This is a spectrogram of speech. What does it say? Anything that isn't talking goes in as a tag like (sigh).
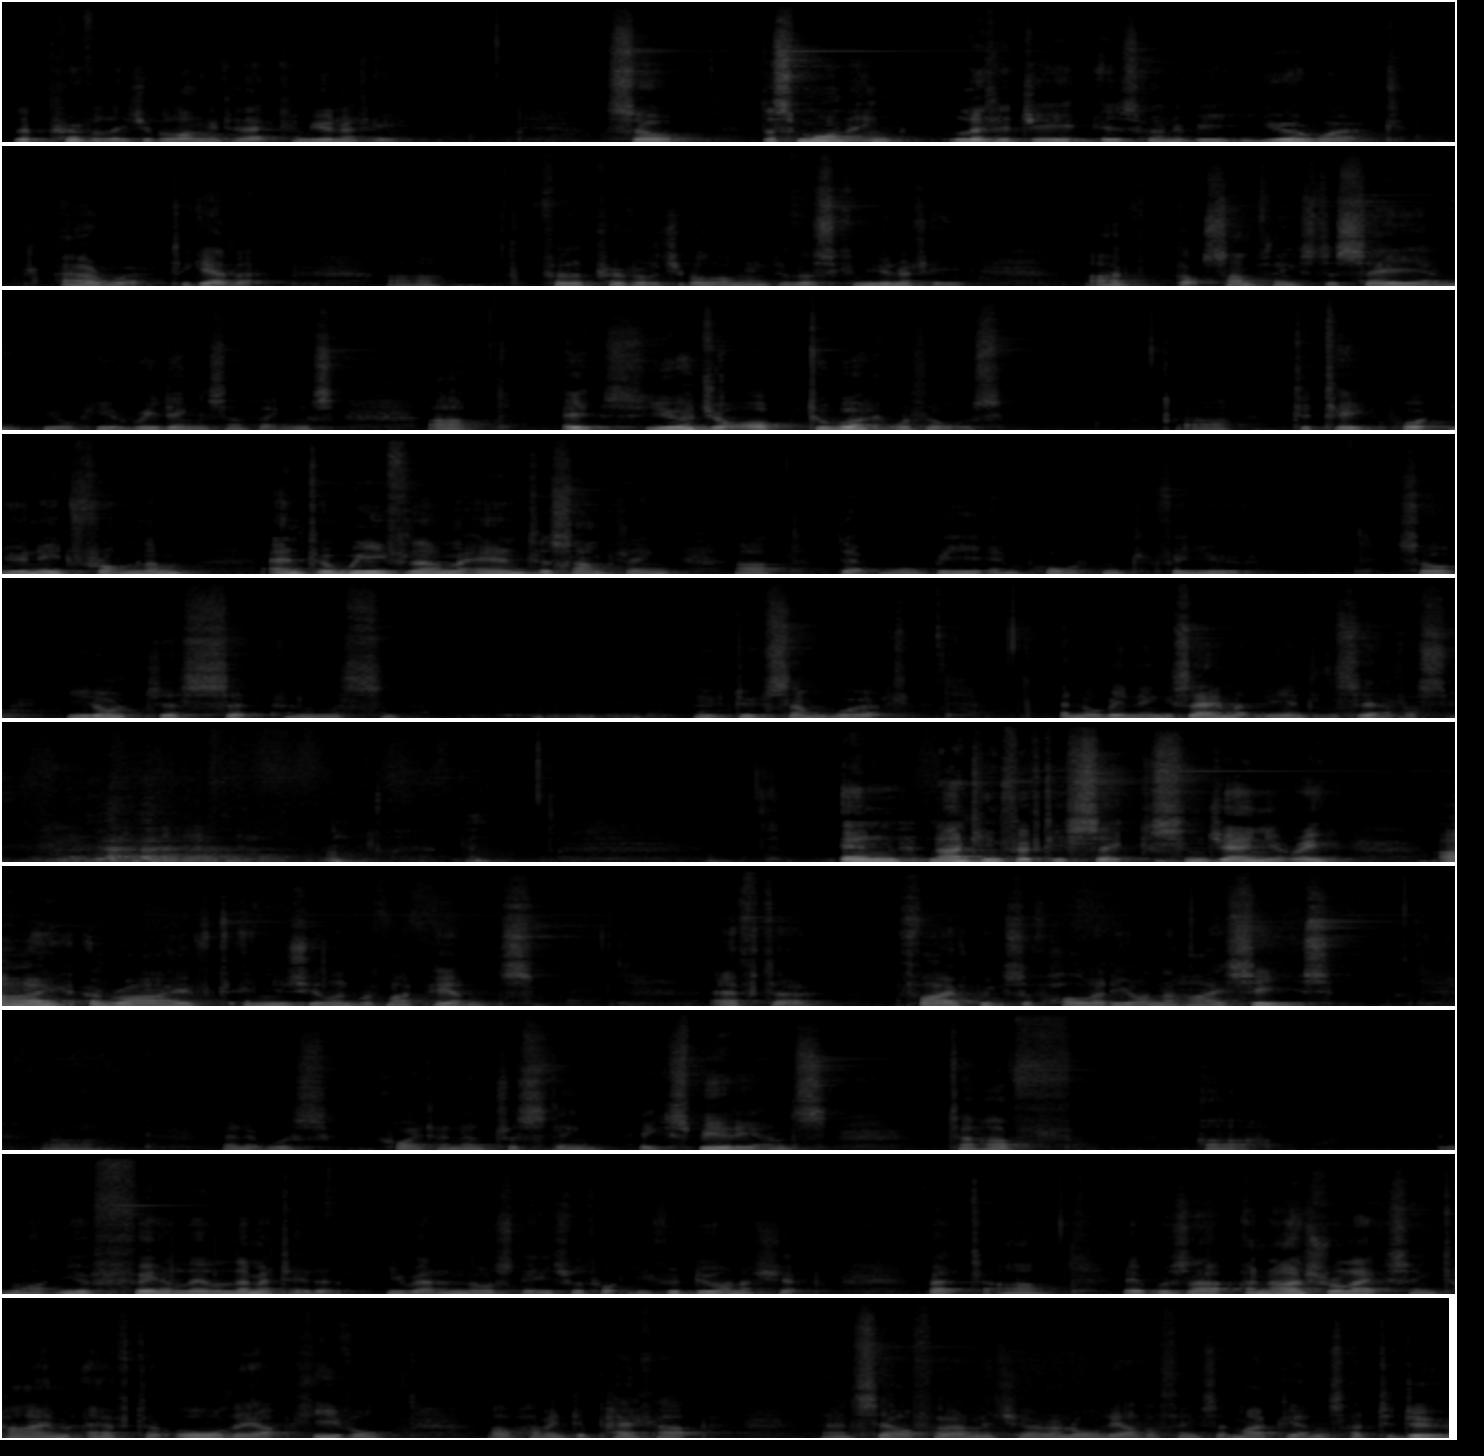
the privilege of belonging to that community. So this morning, liturgy is going to be your work, our work together, uh, for the privilege of belonging to this community. I've got some things to say, and you'll hear readings and things. Uh, it's your job to work with those, uh, to take what you need from them and to weave them into something uh, that will be important for you. So you don't just sit and listen, you do some work, and there'll be an exam at the end of the service. (laughs) In 1956, in January, I arrived in New Zealand with my parents after five weeks of holiday on the high seas. Uh, and it was quite an interesting experience to have. Uh, well, you're fairly limited, you were in those days, with what you could do on a ship. But um, it was a, a nice, relaxing time after all the upheaval of having to pack up and sell furniture and all the other things that my parents had to do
